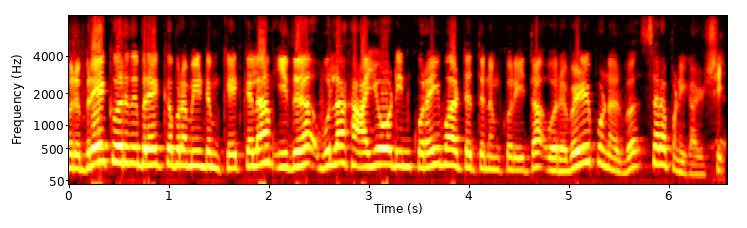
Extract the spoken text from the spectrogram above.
ஒரு பிரேக் வருது பிரேக் அப்புறம் மீண்டும் கேட்கலாம். இது உலக அயோடின் குறைபாட்டு தினம் குறித்த ஒரு விழிப்புணர்வு சிறப்பு நிகழ்ச்சி.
